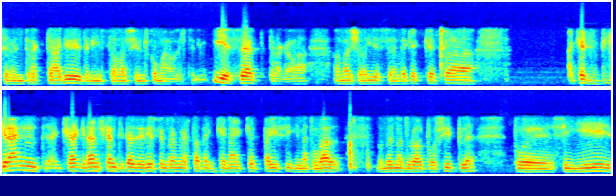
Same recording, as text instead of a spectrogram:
ser ben tractat i de tenir instal·lacions com ara les tenim. I és cert, per acabar amb això, i és cert que aquesta, aquests grans, grans quantitats de diners que ens han gastat en que en aquest país sigui natural, el més natural possible, pues, sigui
